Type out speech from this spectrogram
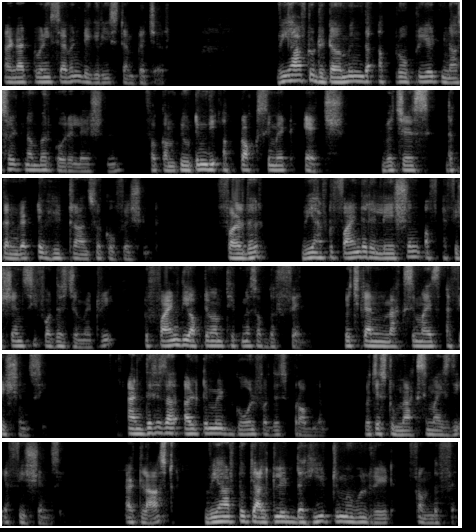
and at 27 degrees temperature. We have to determine the appropriate Nusselt number correlation for computing the approximate H, which is the convective heat transfer coefficient. Further, we have to find the relation of efficiency for this geometry to find the optimum thickness of the fin, which can maximize efficiency. And this is our ultimate goal for this problem which is to maximize the efficiency. At last, we have to calculate the heat removal rate from the fin.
